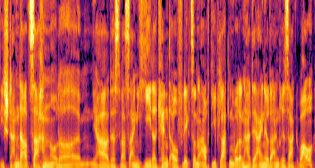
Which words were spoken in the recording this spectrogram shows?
die Standardsachen oder ähm, ja, das, was eigentlich jeder kennt, auflegt, sondern auch die Platten, wo dann halt der eine oder andere sagt, wow,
